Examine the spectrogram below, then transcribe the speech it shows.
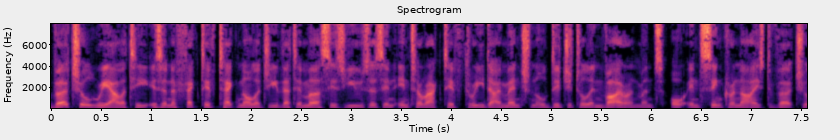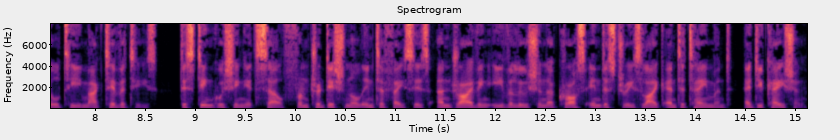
Virtual reality is an effective technology that immerses users in interactive three dimensional digital environments or in synchronized virtual team activities, distinguishing itself from traditional interfaces and driving evolution across industries like entertainment, education,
